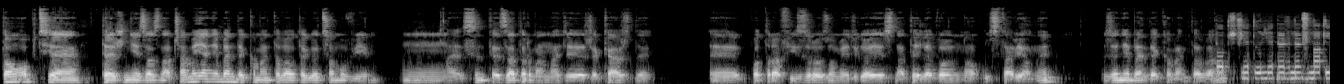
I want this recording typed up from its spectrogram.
Tą opcję też nie zaznaczamy. Ja nie będę komentował tego, co mówi mm, syntezator. Mam nadzieję, że każdy e, potrafi zrozumieć go, jest na tyle wolno ustawiony że nie będę komentował. Podświetl niepewne znaki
